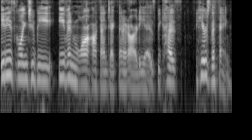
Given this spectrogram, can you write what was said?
it is going to be even more authentic than it already is because here's the thing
